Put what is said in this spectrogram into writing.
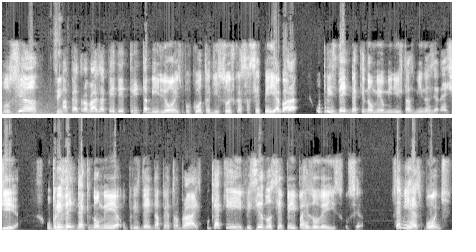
Luciano, Sim. a Petrobras vai perder 30 bilhões por conta disso hoje com essa CPI. Agora, o presidente não é que nomeia o ministro das Minas e Energia, o presidente não é que nomeia o presidente da Petrobras. Por que é que precisa de uma CPI para resolver isso, Luciano? Você me responde.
